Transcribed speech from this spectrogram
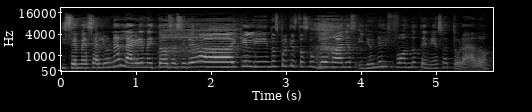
y se me salió una lágrima y todos así de, ay, qué lindos porque estás cumpliendo años. Y yo en el fondo tenía eso atorado.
